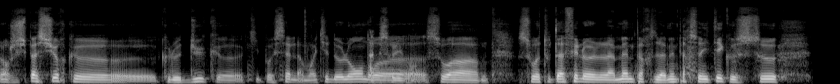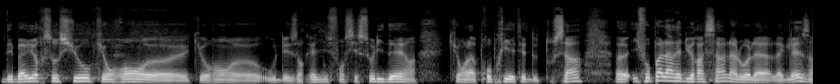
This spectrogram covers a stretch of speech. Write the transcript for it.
Alors je suis pas sûr que que le duc euh, qui possède la moitié de Londres euh, soit soit tout à fait le- la même pers- la même personnalité que ceux des bailleurs sociaux qui auront euh, qui auront euh, ou des organismes fonciers solidaires qui auront la propriété de tout ça. Euh, il faut pas la réduire à ça la loi La- Laglaise.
